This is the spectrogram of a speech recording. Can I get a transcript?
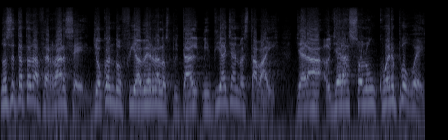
no se trata de aferrarse. Yo cuando fui a verla al hospital, mi tía ya no estaba ahí. Ya era, ya era solo un cuerpo, güey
